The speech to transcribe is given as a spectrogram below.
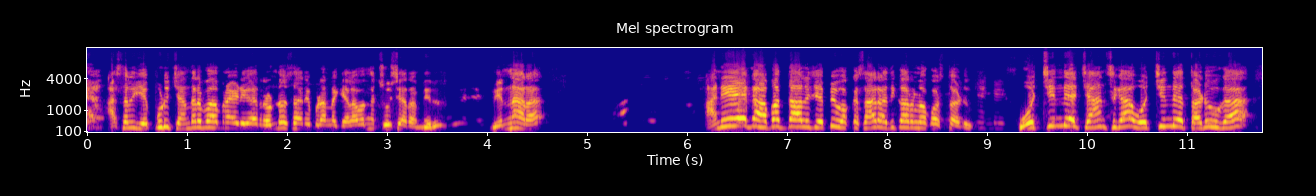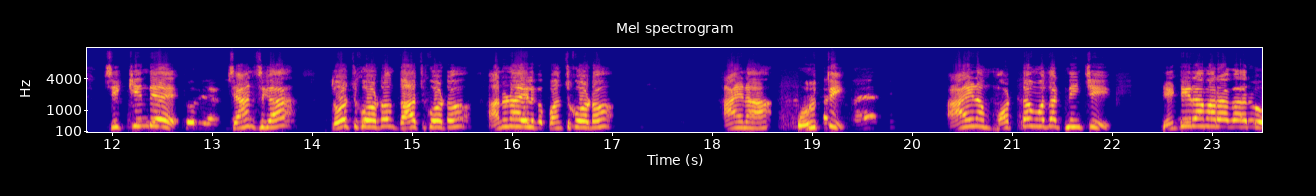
అసలు ఎప్పుడు చంద్రబాబు నాయుడు గారు రెండోసారి ఎప్పుడన్నా గెలవంగా చూసారా మీరు? విన్నారా? అనేక అబద్ధాలు చెప్పి ఒక్కసారి అధికారంలోకి వస్తాడు. వచ్చిందే ఛాన్స్గా వచ్చిందే తడువుగా చిక్కిందే ఛాన్స్గా దోచుకోవటం దాచుకోవటం అనునాయులకు పంచుకోవడం ఆయన వృత్తి. ఆయన మొట్టమొదటి నుంచి ఎన్టీ రామారావు గారు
